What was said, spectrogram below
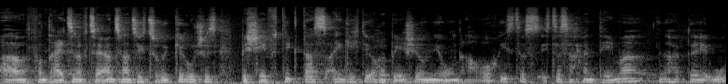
äh, von 13 auf 22 zurückgerutscht ist, beschäftigt das eigentlich die Europäische Union auch? Ist das, ist das auch ein Thema innerhalb der EU?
